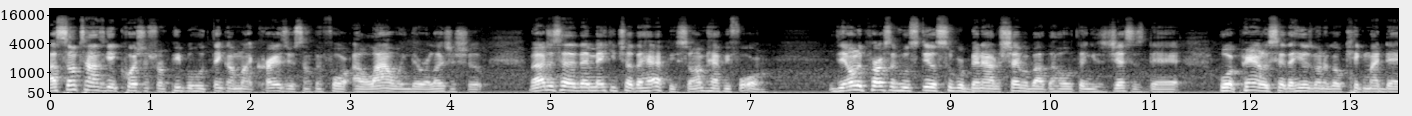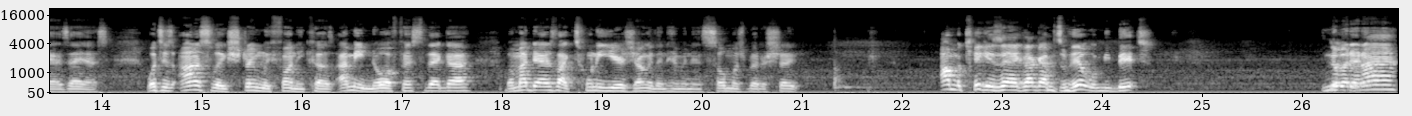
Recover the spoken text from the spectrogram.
I sometimes get questions from people who think I'm like crazy or something for allowing their relationship, but I just had they make each other happy, so I'm happy for them. The only person who's still super bent out of shape about the whole thing is Jess's dad, who apparently said that he was gonna go kick my dad's ass, which is honestly extremely funny. Cause I mean, no offense to that guy, but my dad is like 20 years younger than him and in so much better shape. I'm gonna kick his ass. I got some help with me, bitch. You know that iron?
